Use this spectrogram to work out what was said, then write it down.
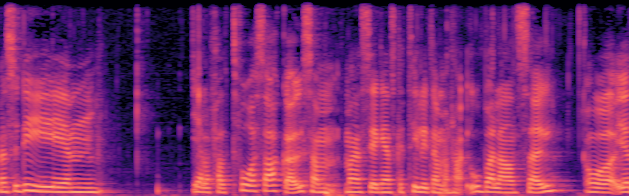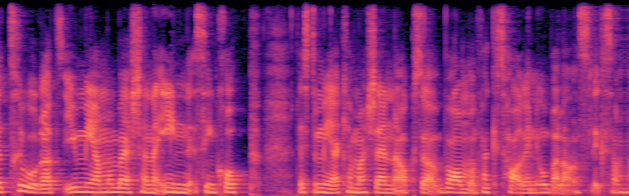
Men så det är mm, i alla fall två saker som man ser ganska tydligt om man har obalanser. Och jag tror att ju mer man börjar känna in sin kropp, desto mer kan man känna också var man faktiskt har en obalans liksom.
